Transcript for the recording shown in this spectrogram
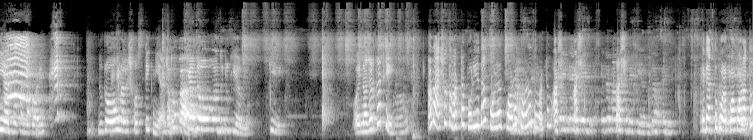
নিয়ে আসব ওখানে পরে। দুটো ওং নাহলে স্বস্তিক নিয়ে আসব। কে তো ওই দুটো কি হবে? কি? ওই নজর কাঠি বাবা আসো তোমারটা পরিয়ে দাও পড়ো পড়ো পড়ো তোমারটা আসো আসো আসো। এটা পড়া পড়া তো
